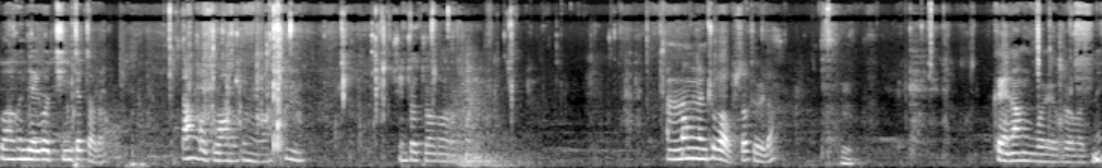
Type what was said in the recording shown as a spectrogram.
와 근데 이거 진짜 짜다. 딴 거 좋아하는 편이라. 응. 진짜 짜다. 안 먹는 초밥 없어 둘 다? 응. 괜한 걸 물어봤네.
